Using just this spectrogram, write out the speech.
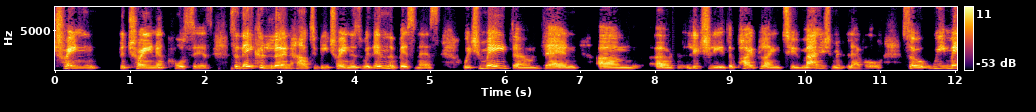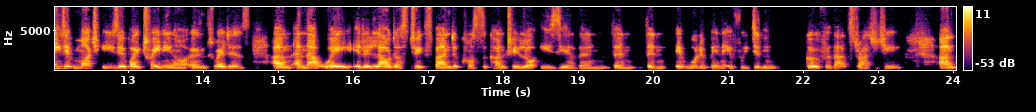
train the trainer courses so they could learn how to be trainers within the business which made them then um, uh, literally the pipeline to management level. So we made it much easier by training our own threaders um, and that way it allowed us to expand across the country a lot easier than than than it would have been if we didn't go for that strategy. Um,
